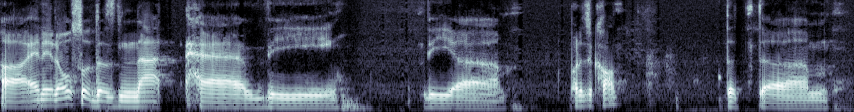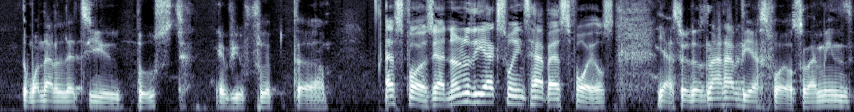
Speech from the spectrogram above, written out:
uh, and it also does not have the the uh, what is it called? The the um, the one that lets you boost if you flip the S foils. Yeah, none of the X wings have S foils. Yeah, so it does not have the S foil. So that means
